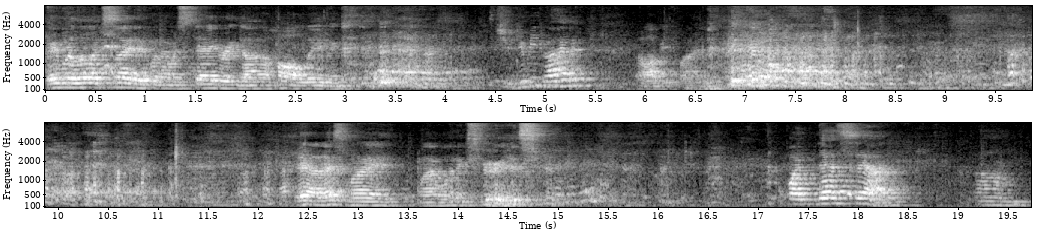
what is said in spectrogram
They were a little excited when I was staggering down the hall leaving. Should you be driving? Oh, I'll be fine. yeah, that's my, my one experience. but that said, um,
